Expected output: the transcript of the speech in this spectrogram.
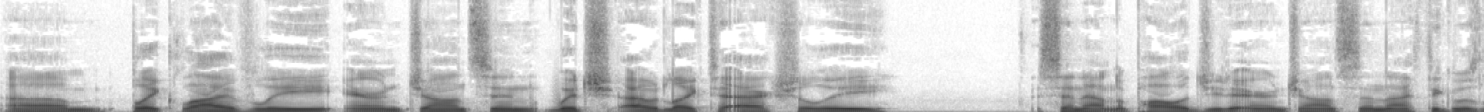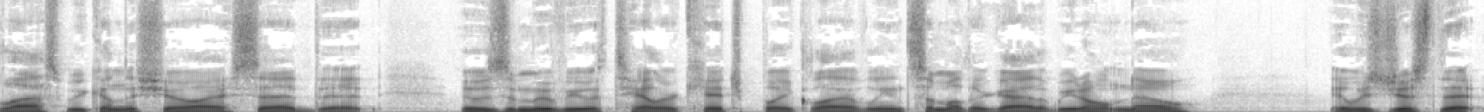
um, Blake Lively, Aaron Johnson. Which I would like to actually send out an apology to Aaron Johnson. I think it was last week on the show I said that it was a movie with Taylor Kitsch, Blake Lively, and some other guy that we don't know. It was just that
